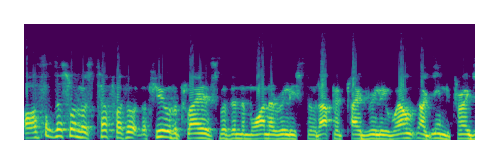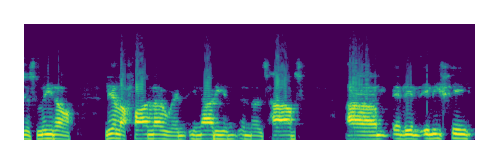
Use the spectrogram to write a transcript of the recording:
Oh, I thought this one was tough. I thought a few of the players within the Moana really stood up and played really well. Again, the courageous leader of Lealiifano and Enari in, in those halves. Um, and then Inisi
